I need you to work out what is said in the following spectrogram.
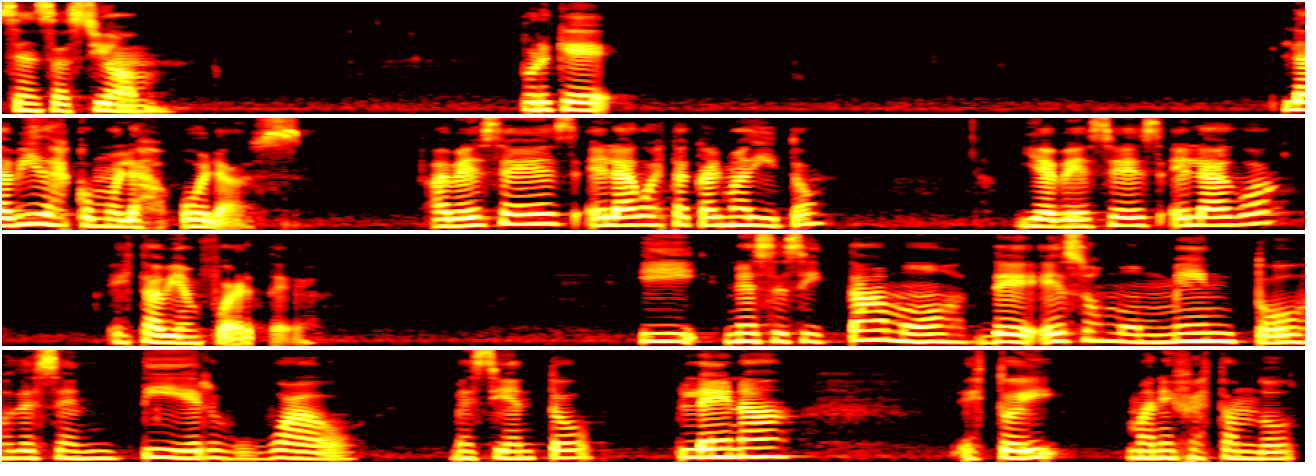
sensación. Porque la vida es como las olas. A veces el agua está calmadito y a veces el agua está bien fuerte. Y necesitamos de esos momentos de sentir, wow, me siento plena, estoy manifestando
